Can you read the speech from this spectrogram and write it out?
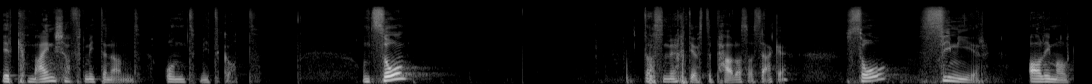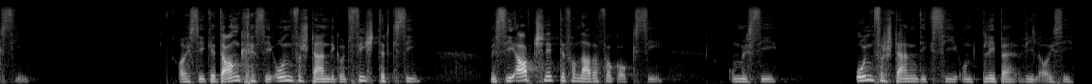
in Gemeinschaft miteinander und mit Gott. Und so, das möchte ich uns der Paulus auch sagen, so sind wir alle mal gewesen. Unsere Gedanken waren unverständig und fister. Wir waren abgeschnitten vom Leben von Gott. Und wir waren unverständig und blieben, weil unsere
